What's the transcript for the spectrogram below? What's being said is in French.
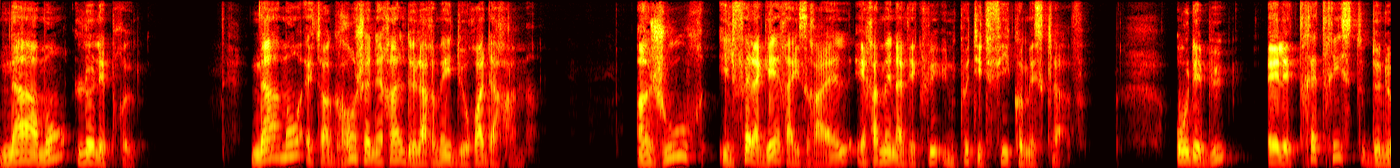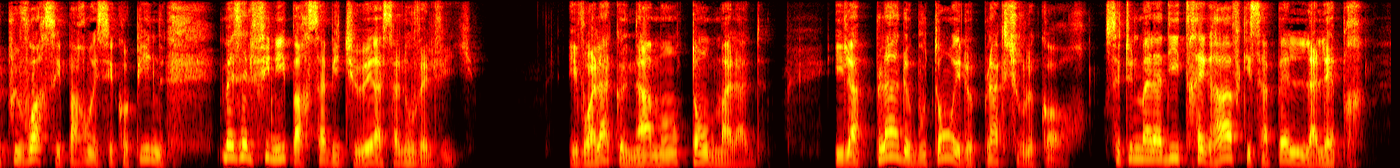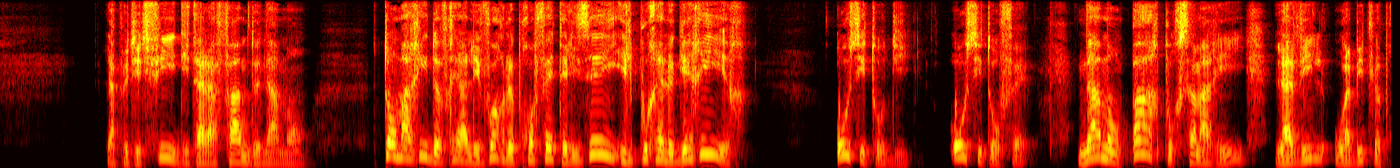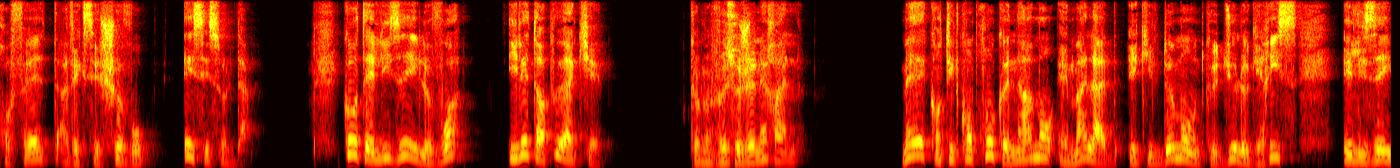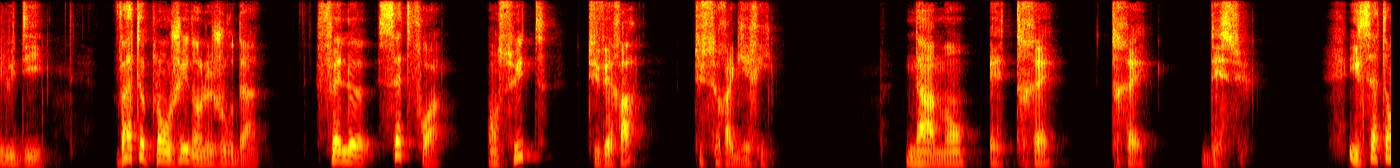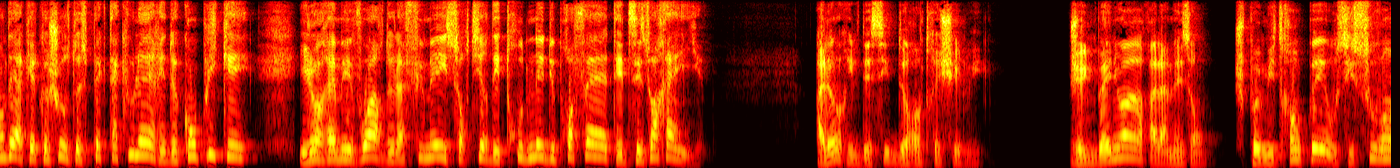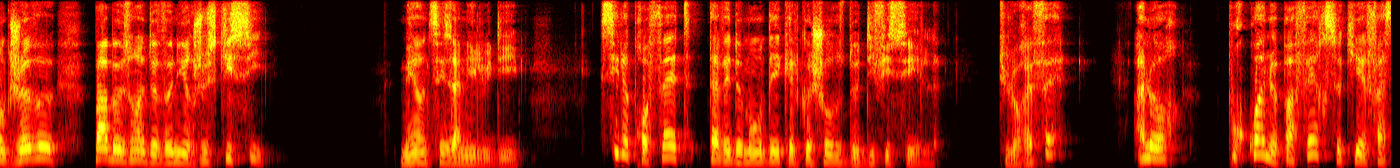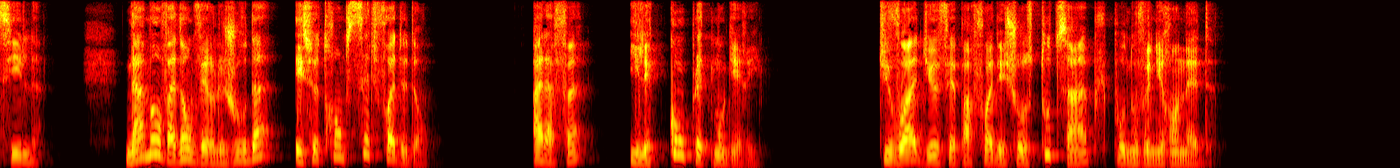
Naaman le lépreux. Naaman est un grand général de l'armée du roi d'Aram. Un jour, il fait la guerre à Israël et ramène avec lui une petite fille comme esclave. Au début, elle est très triste de ne plus voir ses parents et ses copines, mais elle finit par s'habituer à sa nouvelle vie. Et voilà que Naaman tombe malade. Il a plein de boutons et de plaques sur le corps. C'est une maladie très grave qui s'appelle la lèpre. La petite fille dit à la femme de Naaman, Ton mari devrait aller voir le prophète Élisée, il pourrait le guérir. Aussitôt dit, aussitôt fait, Naaman part pour Samarie, la ville où habite le prophète avec ses chevaux et ses soldats. Quand Élisée le voit, il est un peu inquiet. Que me veut ce général? Mais quand il comprend que Naaman est malade et qu'il demande que Dieu le guérisse, Élisée lui dit Va te plonger dans le Jourdain Fais-le sept fois. Ensuite, tu verras, tu seras guéri. Naaman est très, très déçu. Il s'attendait à quelque chose de spectaculaire et de compliqué. Il aurait aimé voir de la fumée sortir des trous de nez du prophète et de ses oreilles. Alors il décide de rentrer chez lui. J'ai une baignoire à la maison. Je peux m'y tremper aussi souvent que je veux. Pas besoin de venir jusqu'ici. Mais un de ses amis lui dit, Si le prophète t'avait demandé quelque chose de difficile, tu l'aurais fait. Alors, pourquoi ne pas faire ce qui est facile? Naaman va donc vers le Jourdain et se trempe sept fois dedans. À la fin, il est complètement guéri. Tu vois, Dieu fait parfois des choses toutes simples pour nous venir en aide.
